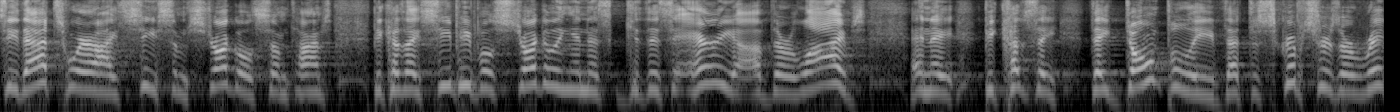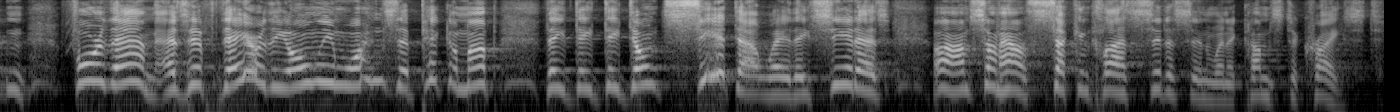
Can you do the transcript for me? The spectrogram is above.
See, that's where I see some struggles sometimes because I see people struggling in this, this area of their lives and they because they, they don't believe that the scriptures are written for them as if they are the only ones that pick them up. They, they, they don't see it that way. They see it as, oh, I'm somehow a second class citizen when it comes to Christ.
